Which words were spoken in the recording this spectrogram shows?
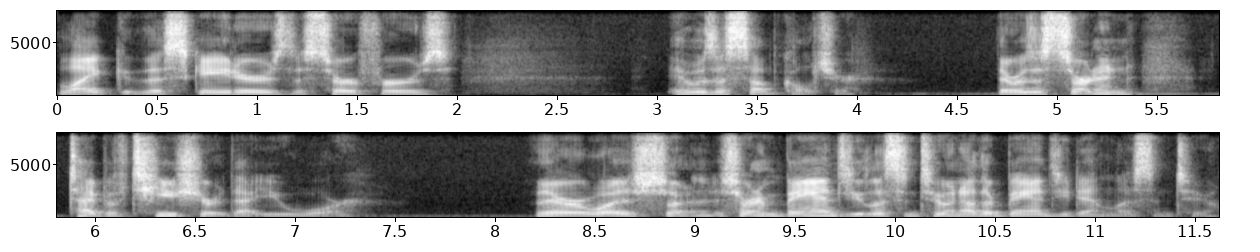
like the skaters, the surfers. It was a subculture. There was a certain type of t shirt that you wore. There was certain bands you listened to and other bands you didn't listen to.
